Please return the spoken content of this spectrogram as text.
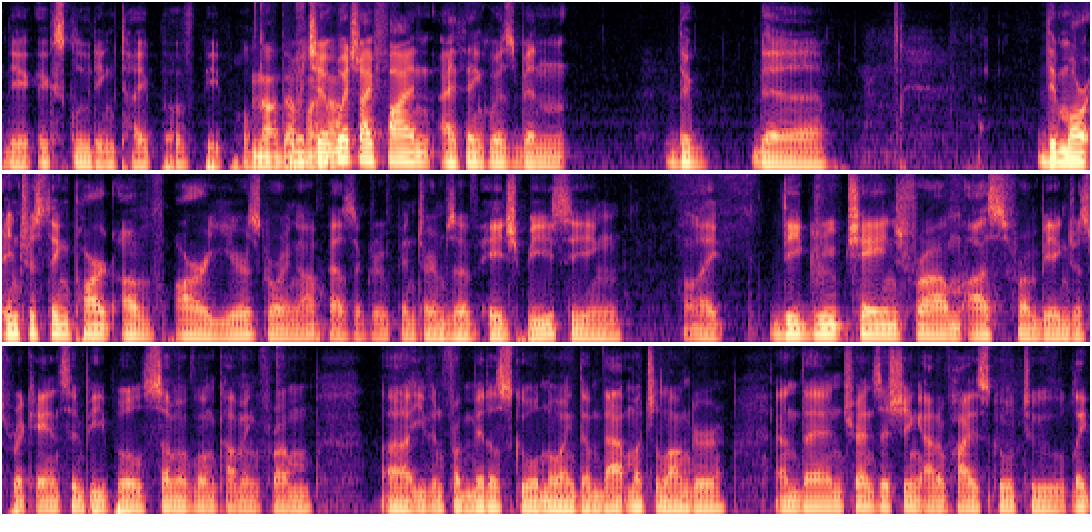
the excluding type of people. No, which definitely not. which I find I think has been the the the more interesting part of our years growing up as a group in terms of HB, seeing like the group change from us from being just Rick Hansen people, some of them coming from uh, even from middle school, knowing them that much longer, and then transitioning out of high school to like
